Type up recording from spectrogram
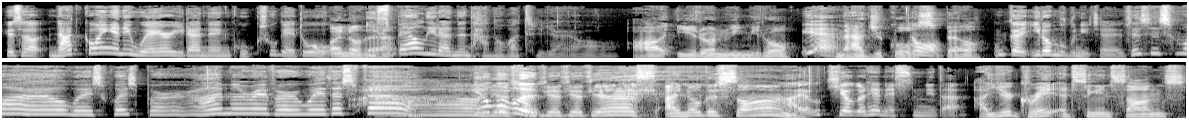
그래서 Not Going Anywhere이라는 곡 속에도 I know 이 that. spell이라는 단어가 들려요. 아, 이런 의미로 Yeah. magical 어, spell. 그러니까 이런 부분 있잖아요. This is why I always whisper I'm a river with a spell. Ah, 이 yes, 부분. yes, yes, yes, yes. I know this song. 아유, 기억을 해냈습니다. Uh, you're great at singing songs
